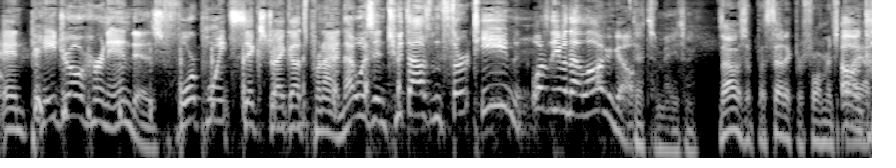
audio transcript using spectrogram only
And Pedro Hernandez, 4.6 strikeouts per nine. That was in 2013. It wasn't even that long ago. That's amazing. That was a pathetic performance. Oh, by and us.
